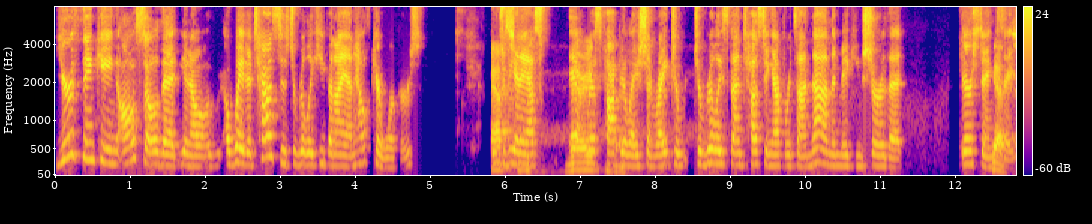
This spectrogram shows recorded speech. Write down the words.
You're thinking also that you know a way to test is to really keep an eye on healthcare workers, which would be an ask at-risk population, right? To to really spend testing efforts on them and making sure that they're staying Yes. safe.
